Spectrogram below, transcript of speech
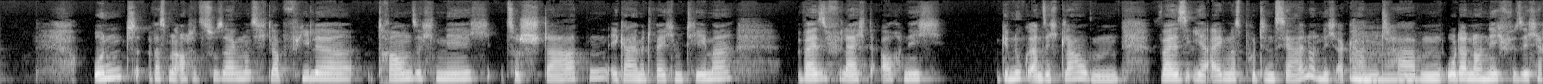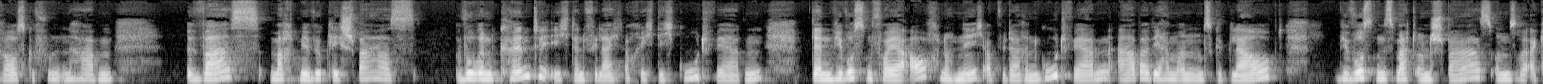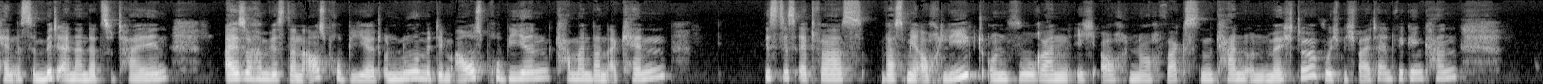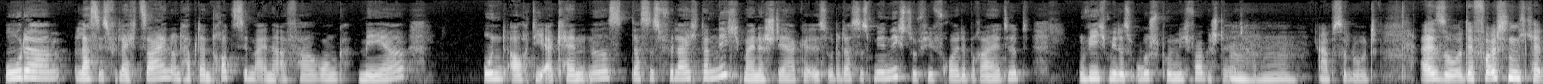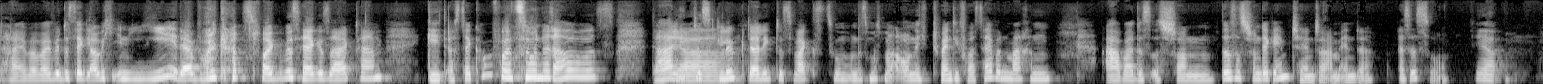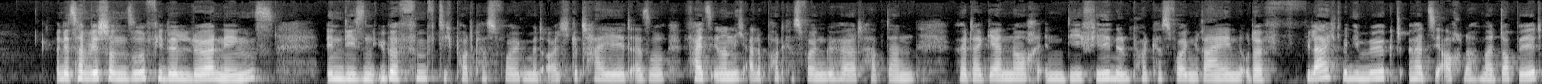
Und was man auch dazu sagen muss, ich glaube, viele trauen sich nicht zu starten, egal mit welchem Thema, weil sie vielleicht auch nicht genug an sich glauben, weil sie ihr eigenes Potenzial noch nicht erkannt mhm. haben oder noch nicht für sich herausgefunden haben, was macht mir wirklich Spaß? Worin könnte ich dann vielleicht auch richtig gut werden? Denn wir wussten vorher auch noch nicht, ob wir darin gut werden, aber wir haben an uns geglaubt, wir wussten, es macht uns Spaß, unsere Erkenntnisse miteinander zu teilen. Also haben wir es dann ausprobiert. Und nur mit dem Ausprobieren kann man dann erkennen, ist es etwas, was mir auch liegt und woran ich auch noch wachsen kann und möchte, wo ich mich weiterentwickeln kann. Oder lasse ich es vielleicht sein und habe dann trotzdem eine Erfahrung mehr und auch die Erkenntnis, dass es vielleicht dann nicht meine Stärke ist oder dass es mir nicht so viel Freude bereitet, wie ich mir das ursprünglich vorgestellt mhm, habe. Absolut. Also der Vollständigkeit halber, weil wir das ja, glaube ich, in jeder Podcast-Folge bisher gesagt haben, geht aus der Komfortzone raus. Da ja. liegt das Glück, da liegt das Wachstum und das muss man auch nicht 24-7 machen. Aber das ist schon, das ist schon der Gamechanger am Ende. Es ist so. Ja. Und jetzt haben wir schon so viele Learnings in diesen über 50 Podcast-Folgen mit euch geteilt. Also, falls ihr noch nicht alle Podcast-Folgen gehört habt, dann hört da gern noch in die fehlenden Podcast-Folgen rein oder vielleicht, wenn ihr mögt, hört sie auch noch mal doppelt.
